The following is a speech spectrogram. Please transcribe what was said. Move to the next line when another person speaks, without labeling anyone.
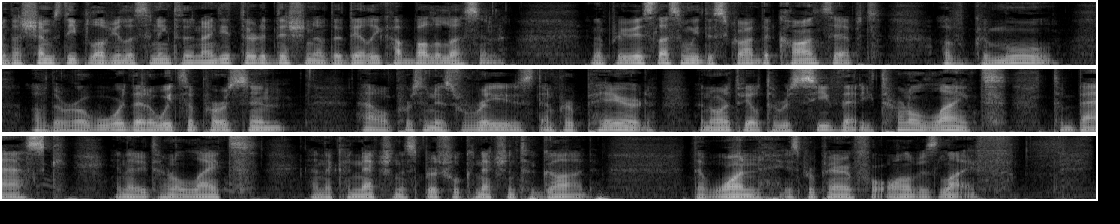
With Hashem's deep love, you're listening to the 93rd edition of the Daily Kabbalah lesson. In the previous lesson, we described the concept of Gemul, of the reward that awaits a person, how a person is raised and prepared in order to be able to receive that eternal light, to bask in that eternal light and the connection, the spiritual connection to God that one is preparing for all of his life.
